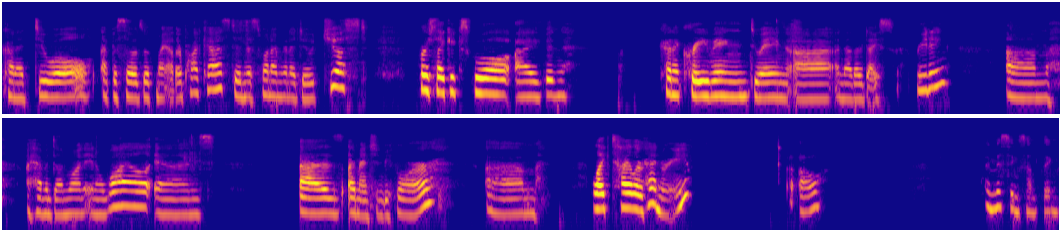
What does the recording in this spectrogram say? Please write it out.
kind of dual episodes with my other podcast, and this one I'm going to do just for Psychic School. I've been kind of craving doing uh, another dice reading. Um, I haven't done one in a while, and as I mentioned before, um, like Tyler Henry. Uh oh. I'm missing something.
